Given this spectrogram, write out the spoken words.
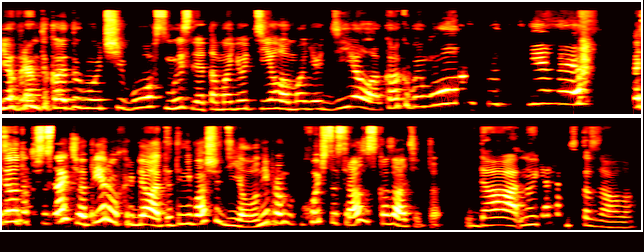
я прям такая думаю, чего? В смысле, это мое тело, мое дело, как вы можете? Хотела только сказать, во-первых, ребят, это не ваше дело. Мне прям хочется сразу сказать это. Да, ну я так сказала.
